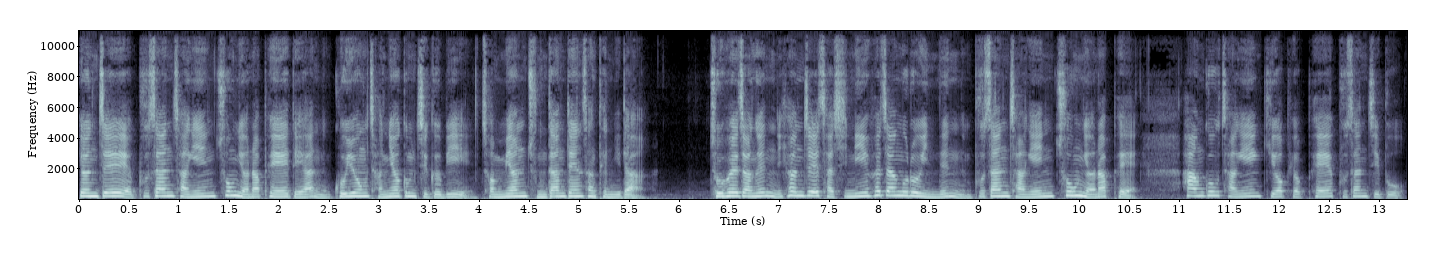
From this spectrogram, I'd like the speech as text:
현재 부산 장애인 총연합회에 대한 고용 장려금 지급이 전면 중단된 상태입니다. 조 회장은 현재 자신이 회장으로 있는 부산 장애인 총연합회, 한국장애인기업협회 부산지부,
